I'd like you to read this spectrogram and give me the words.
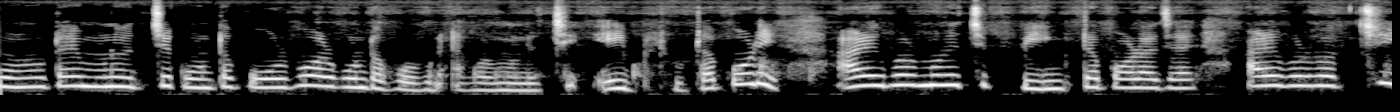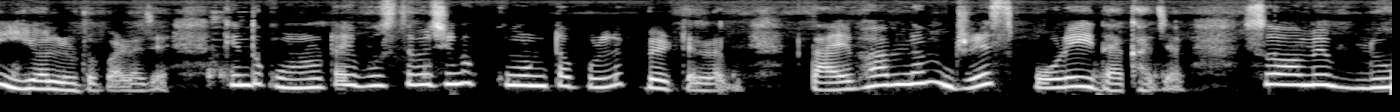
কোনোটাই মনে হচ্ছে কোনটা পরবো আর কোনটা পরবো না একবার মনে হচ্ছে এই ব্লুটা পরি আরেকবার মনে হচ্ছে পিঙ্কটা পরা যায়, আরেকবার ভাবছি ইয়েলোটা পরা যায়। কিন্তু কোনোটাই বুঝতে পারছি না কোনটা পরলে বেটার লাগবে। তাই ভাবলাম ড্রেস পরেই দেখা যাক। সো আমি ব্লু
